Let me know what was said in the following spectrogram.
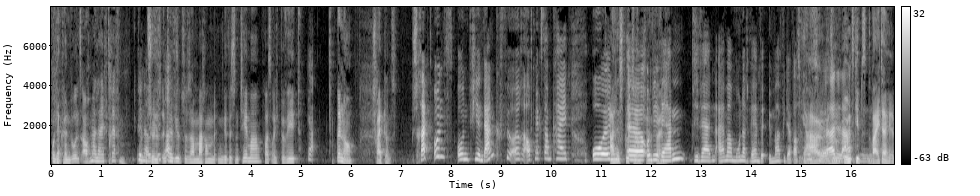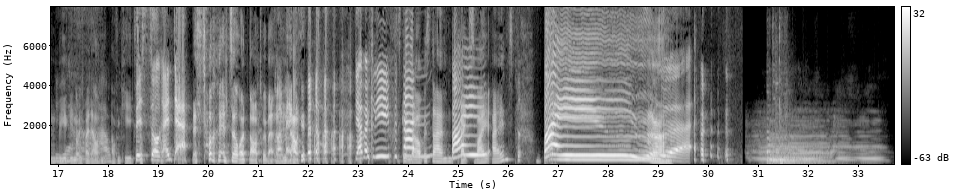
Und da können wir uns auch mal live treffen und Genau, ein so schönes Interview zusammen machen mit einem gewissen Thema, was euch bewegt. Ja. Genau. Schreibt uns schreibt uns und vielen Dank für eure Aufmerksamkeit. Und, Alles Gute äh, und wir Fall. werden, wir werden einmal im Monat werden wir immer wieder was von ja, uns hören. Also uns gibt es weiterhin. Wir ja. gehen euch weiter auf, auf, den Keks. Bis zur Rente! Bis zur Rente und noch drüber hinaus. wir haben euch lieb. Bis dann. Genau, bis dann. Bye. 3, 2, 1. Bye! Bye.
